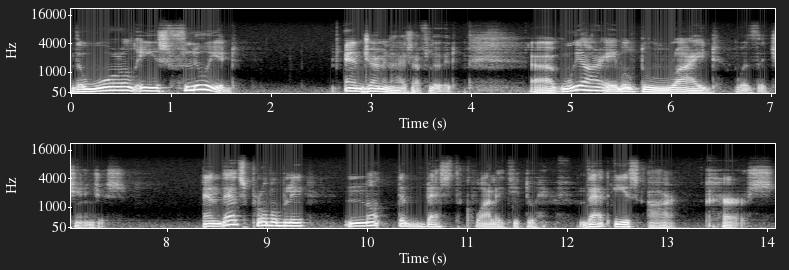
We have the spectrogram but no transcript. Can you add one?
The world is fluid, and Geminis are fluid. Uh, we are able to ride with the changes. And that's probably not the best quality to have. That is our curse.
